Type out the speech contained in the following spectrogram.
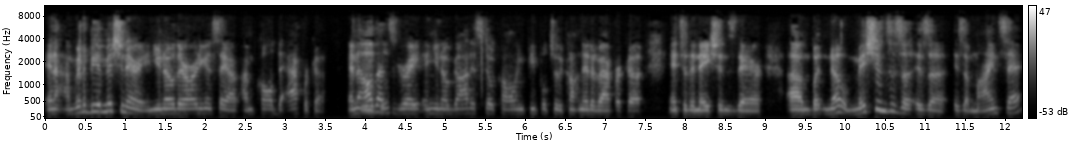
and I'm going to be a missionary, and you know they're already going to say "I- I'm called to Africa. And all Mhm. that's great, and you know God is still calling people to the continent of Africa and to the nations there. Um, but no, missions is a is a is a mindset.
